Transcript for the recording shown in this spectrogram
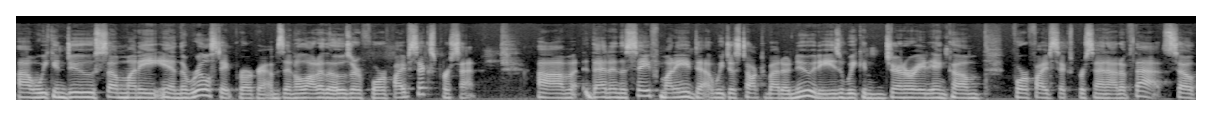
Uh, we can do some money in the real estate programs, and a lot of those are four, five, six percent. Um, then in the safe money that we just talked about annuities, we can generate income four, five, six percent out of that. So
